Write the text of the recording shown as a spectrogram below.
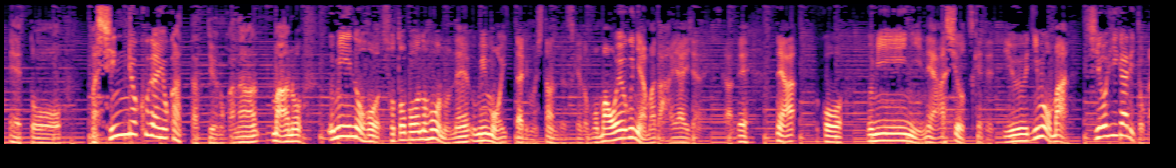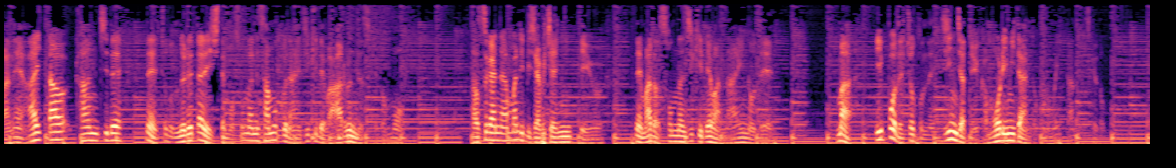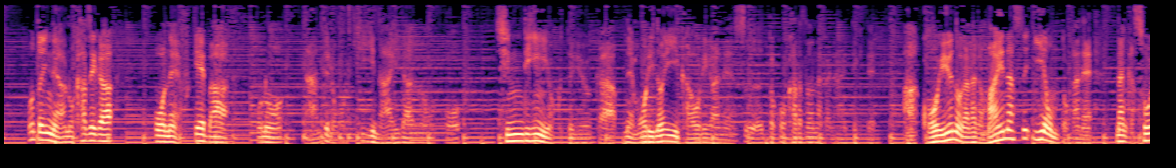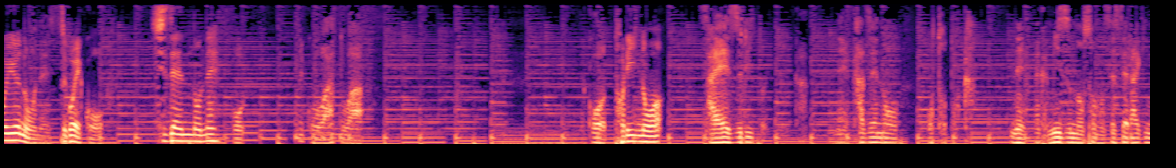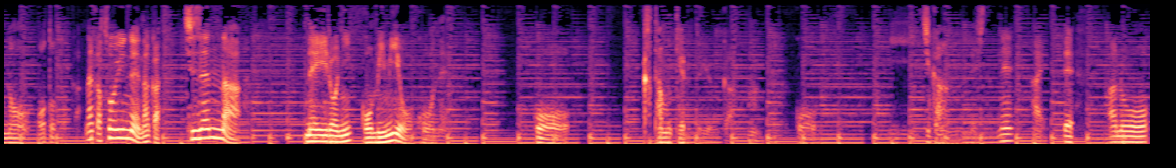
えっ、と、まあ、新緑が良かったっていうのかな。まあ、あの、海の方、外房の方のね、海も行ったりもしたんですけども、まあ、泳ぐにはまだ早いじゃないですか。で、ね、あ、こう、海にね、足をつけてっていうにも、まあ、潮干狩りとかね、ああいった感じで、ね、ちょっと濡れたりしてもそんなに寒くない時期ではあるんですけども、さすがにあんまりビチャビチャにっていう、ね、まだそんな時期ではないので、まあ、一方でちょっとね、神社というか森みたいなところも行ったんですけど、本当にね、あの風がこうね、吹けば、この、なんていうの、この木々の間の、こう、森林浴というか、ね、森のいい香りがね、スーッとこう体の中に入ってきて、あ、こういうのがなんかマイナスイオンとかね、なんかそういうのをね、すごいこう、自然のね、こう、でこう、あとは、こう、鳥のさえずりというか、ね、風の音とか、ね、なんか水のそのせせらぎの音とか、なんかそういうね、なんか自然な音色にこう耳をこうね、こう、傾けるというか、うん、こう、いい時間でしたね。はい。で、あの、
